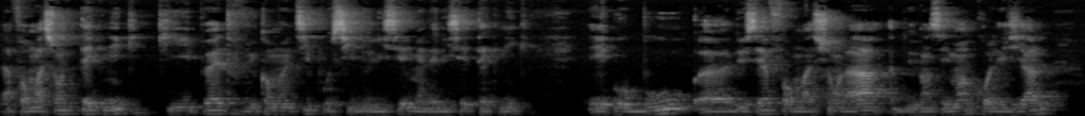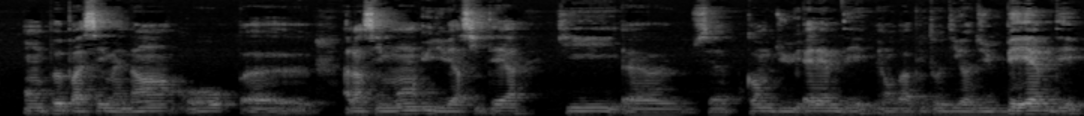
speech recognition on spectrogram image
la formation technique qui peut être vue comme un type aussi de lycée, mais des lycées techniques. Et au bout euh, de ces formations-là, de l'enseignement collégial, on peut passer maintenant au, euh, à l'enseignement universitaire qui, euh, c'est comme du LMD, mais on va plutôt dire du BMD,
